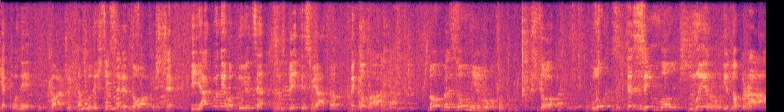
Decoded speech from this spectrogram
як вони бачать навколишнє середовище, і як вони готуються зустріти свято Миколая. Ну, без сумніву, що плуг це символ миру і добра,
